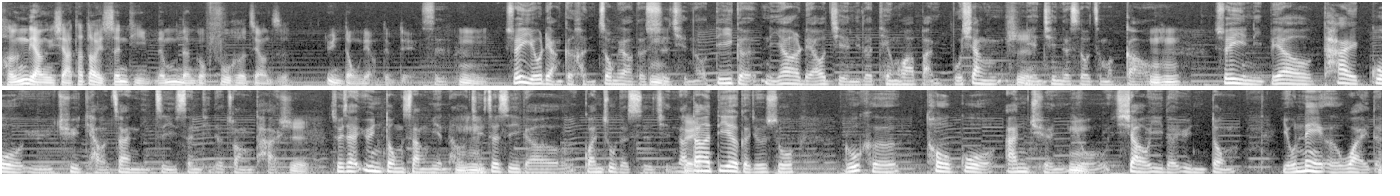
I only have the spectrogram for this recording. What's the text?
衡量一下他到底身体能不能够负荷这样子运动量，对不对？是，嗯，所以有两个很重要的事情哦。嗯、第一个，你要了解你的天花板不像年轻的时候这么高，嗯哼，所以你不要太过于去挑战你自己身体的状态。是，所以在运动上面哈，其实这是一个要关注的事情。嗯、那当然，第二个就是说，如何透过安全有效益的运动。嗯由内而外的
